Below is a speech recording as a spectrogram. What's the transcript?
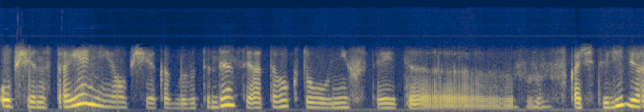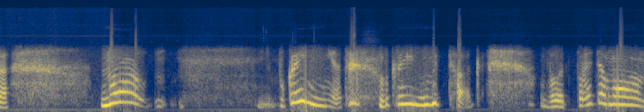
общее настроение, общие как бы вот тенденции от того, кто у них стоит э, в качестве лидера. Но в Украине нет, в Украине не так. Вот, поэтому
